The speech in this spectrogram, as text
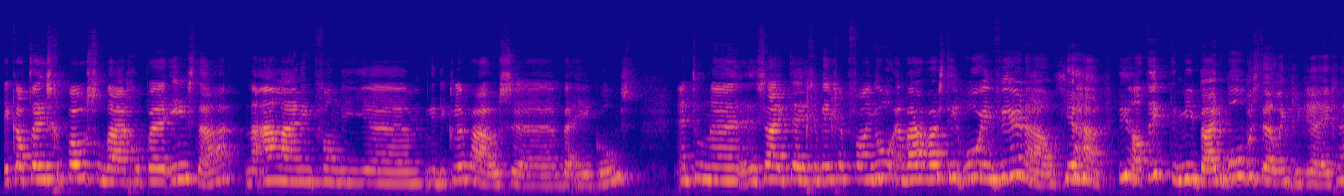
ik had deze gepost vandaag op eh, Insta. Naar aanleiding van die, die Clubhouse bijeenkomst. En toen zei ik tegen Wigert van, joh, en waar was die rode veer nou? Ja, die had ik niet bij de bolbestelling gekregen.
